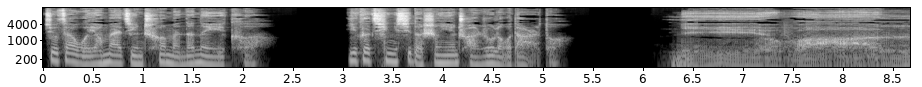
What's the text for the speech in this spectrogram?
就在我要迈进车门的那一刻，一个清晰的声音传入了我的耳朵：“你完了。”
